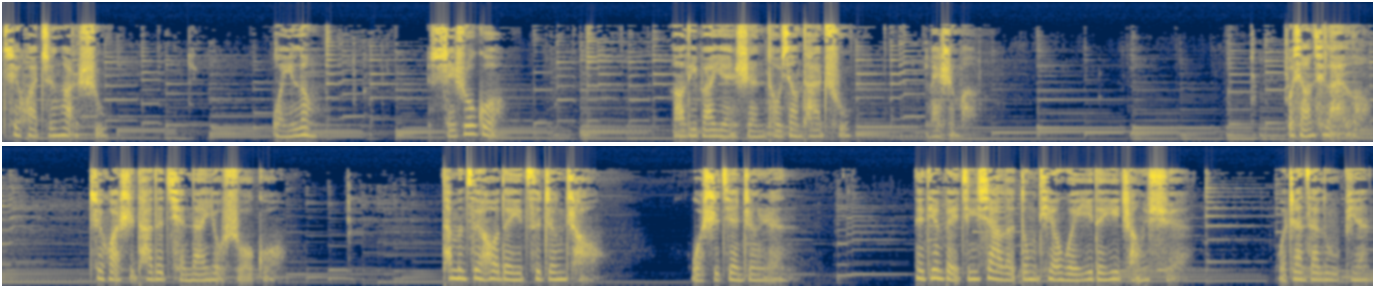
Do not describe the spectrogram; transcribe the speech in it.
这话真耳熟。我一愣，谁说过？老李把眼神投向他处，没什么。我想起来了，这话是他的前男友说过。他们最后的一次争吵，我是见证人。那天北京下了冬天唯一的一场雪，我站在路边，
